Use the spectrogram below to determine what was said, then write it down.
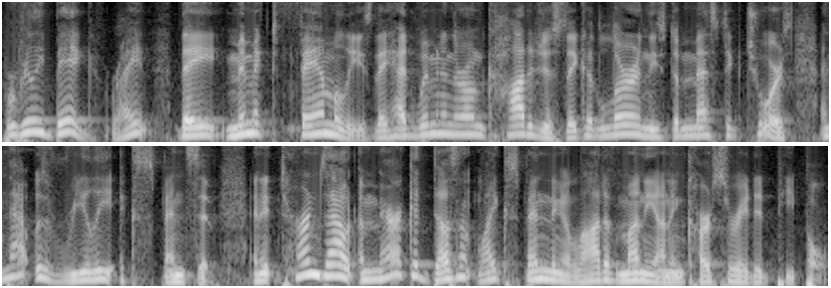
were really big, right? They mimicked families. They had women in their own cottages. They could learn these domestic chores. And that was really expensive. And it turns out America doesn't like spending a lot of money on incarcerated people.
